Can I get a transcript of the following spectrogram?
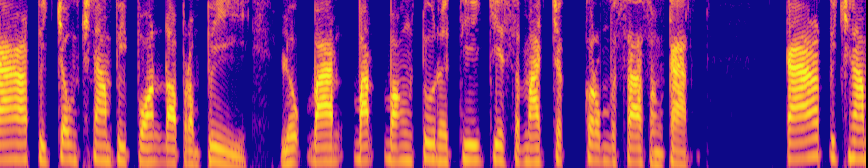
កាលពីចុងឆ្នាំ2017លោកបានបាត់បង់តួនាទីជាសមាជិកក្រុមប្រឹក្សាសង្កាត់កាលពីឆ្នាំ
